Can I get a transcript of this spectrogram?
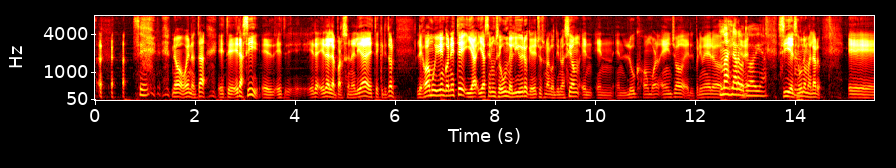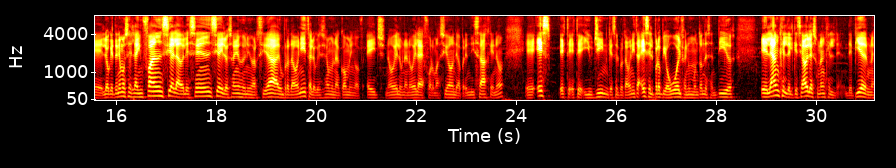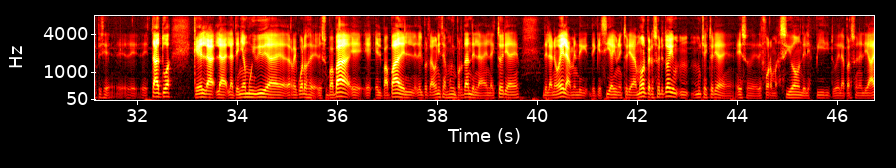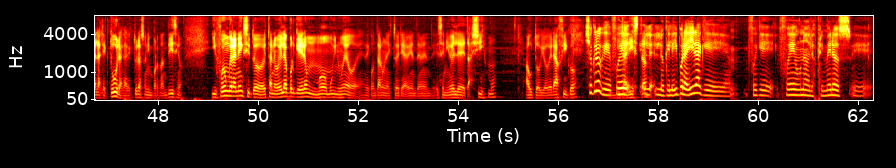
Sí. No, bueno, está, este, era así, eh, este, era, era la personalidad de este escritor. Les va muy bien con este y, ha- y hacen un segundo libro, que de hecho es una continuación, en, en, en Luke Homeward Angel, el primero. Más largo en- todavía. Sí, el Mm. segundo es más largo. Eh, lo que tenemos es la infancia, la adolescencia y los años de universidad de un protagonista, lo que se llama una coming of age novela, una novela de formación, de aprendizaje, ¿no? Eh, es este, este Eugene, que es el protagonista, es el propio Wolf en un montón de sentidos. El ángel del que se habla es un ángel de, de piedra, una especie de, de- de estatua, que él la, la- la tenía muy vívida de, de recuerdos de, de su papá. Eh, eh, el papá del, del protagonista es muy importante en la, en la historia de, de la novela, de, de que sí hay una historia de amor, pero sobre todo hay un- mucha historia de eso, de, de formación, del espíritu, de la personalidad, las lecturas, las lecturas son importantísimas. Y fue un gran éxito esta novela porque era un modo muy nuevo de, de contar una historia, evidentemente. Ese nivel de detallismo autobiográfico. Yo creo que fue lo que leí por ahí era que fue que fue uno de los primeros eh,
